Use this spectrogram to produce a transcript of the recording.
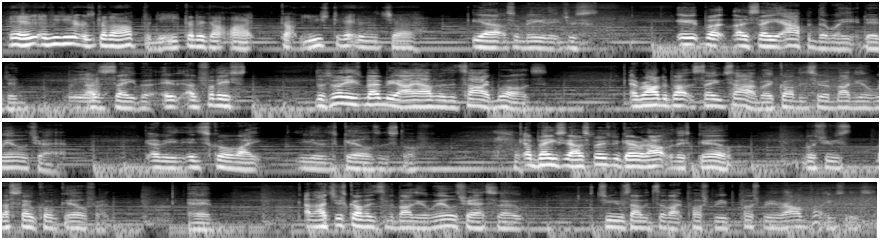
Yeah, if you knew it was going to happen, you could have got like got used to getting in the chair. Yeah, that's what I mean. It just, it, but I say it happened the way it did, and Yeah. as I say, but it, and funniest, the funniest memory I have of the time was around about the same time I got into a manual wheelchair. I mean, in school, like you know, there's girls and stuff, and basically I was supposed to be going out with this girl, but she was my so-called girlfriend, um, and I just got into the body manual wheelchair, so she was having to like push me push me around places.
